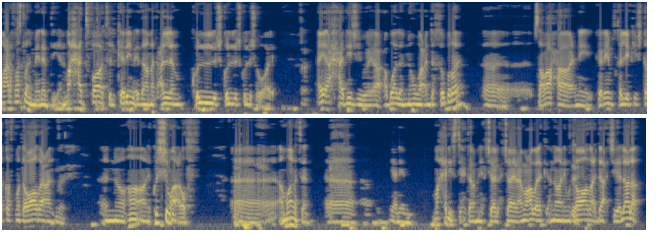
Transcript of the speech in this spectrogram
ما أعرف أصلا من نبدي يعني ما حد فات الكريم إذا ما تعلم كلش كلش كلش هواية. أي أحد يجي عباله إنه هو عنده خبرة آه، بصراحة يعني كريم تخليك تقف متواضعا. إنه ها أنا كل شيء ما أعرف. آه، أمانة. آه، يعني ما حد يستحي ترى من يحكي الحكاية. يعني ما عبالك إنه أنا متواضع دا احكيها لا لا.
